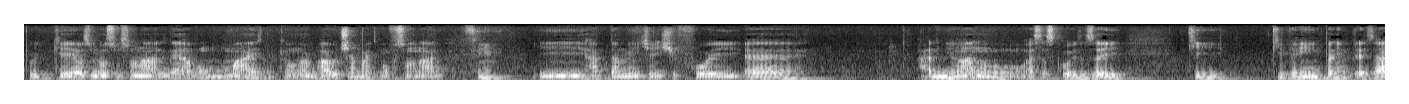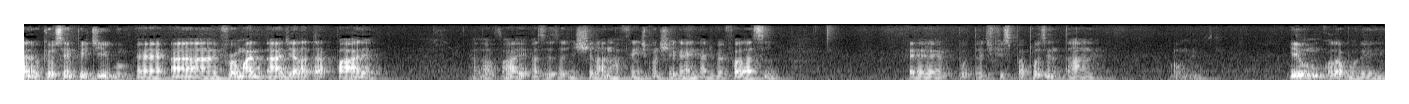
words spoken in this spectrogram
porque os meus funcionários ganhavam mais do que o normal, eu tinha mais que um funcionário. Sim. E rapidamente a gente foi é, alinhando essas coisas aí que, que vêm para empresário. O que eu sempre digo é a informalidade ela atrapalha Ela vai, às vezes a gente lá na frente, quando chegar a idade, vai falar assim, é, pô, tá difícil para aposentar, né? Bom, eu não colaborei.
